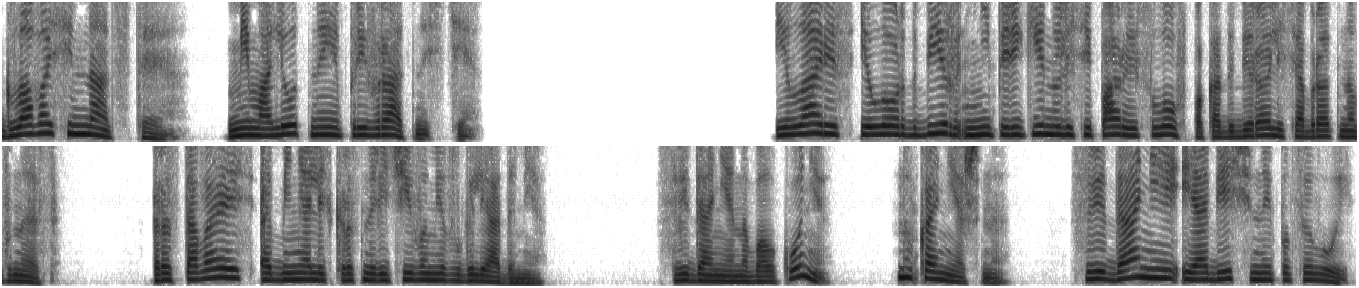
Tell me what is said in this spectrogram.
Глава 17. Мимолетные превратности. И Ларис, и лорд Бир не перекинулись и парой слов, пока добирались обратно в Нес. Расставаясь, обменялись красноречивыми взглядами. Свидание на балконе? Ну, конечно. Свидание и обещанный поцелуй.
